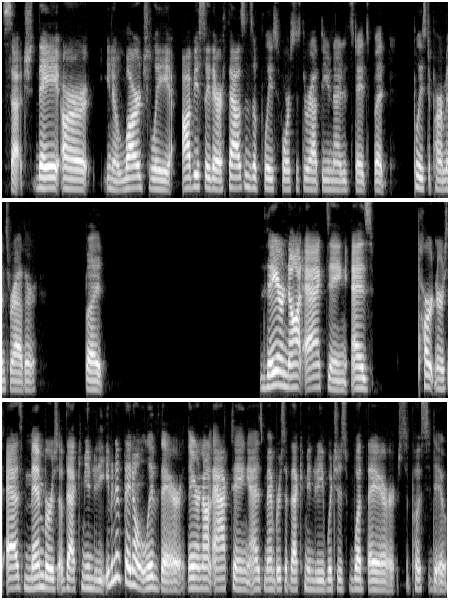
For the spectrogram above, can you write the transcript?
such. They are you know largely obviously there are thousands of police forces throughout the united states but police departments rather but they are not acting as partners as members of that community. Even if they don't live there they are not acting as members of that community which is what they are supposed to do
